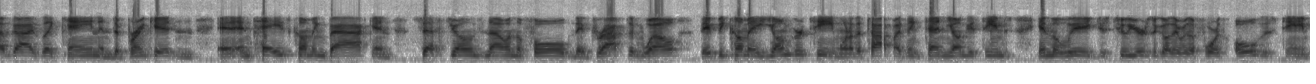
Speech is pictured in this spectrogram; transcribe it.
have guys like Kane and DeBrincat and, and, and Toews coming back and Seth Jones now in the fold. They've drafted well. They've become a younger team, one of the top, I think, 10 youngest teams in the league. Just two years ago, they were the fourth oldest team.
